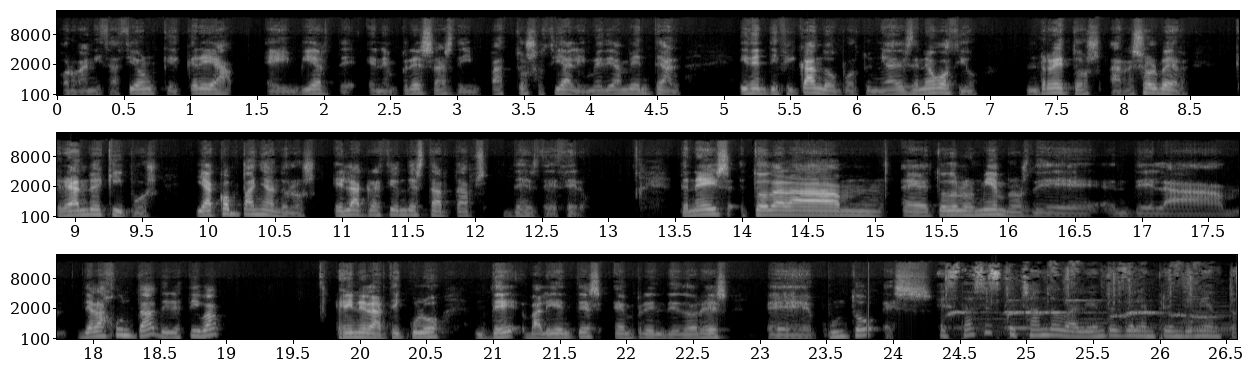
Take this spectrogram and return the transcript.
organización que crea e invierte en empresas de impacto social y medioambiental, identificando oportunidades de negocio, retos a resolver, creando equipos y acompañándolos en la creación de startups desde cero. Tenéis toda la, mm, eh, todos los miembros de, la, de, la, Junta Directiva en el artículo de valientesemprendedores.es. Eh, Estás escuchando Valientes del Emprendimiento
